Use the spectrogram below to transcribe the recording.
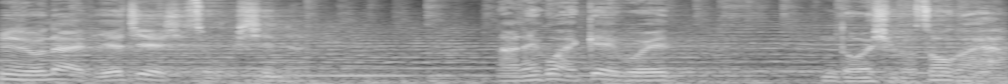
韵如奈伫咧这个时阵有心啊，那呢我的计划毋都会受到阻碍啊。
